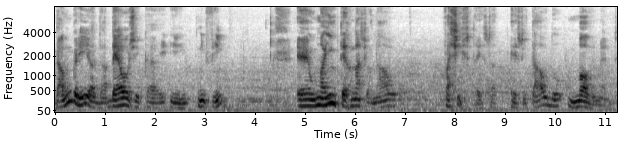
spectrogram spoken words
da, Hungria, da Bélgica, e, enfim, é uma internacional fascista, essa, esse tal do movimento.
